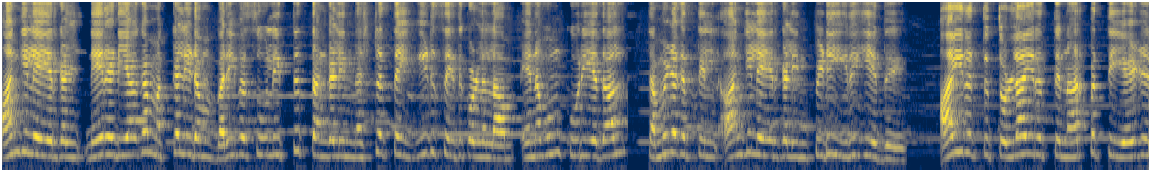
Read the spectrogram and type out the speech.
ஆங்கிலேயர்கள் நேரடியாக மக்களிடம் வரி வசூலித்து தங்களின் நஷ்டத்தை ஈடு செய்து கொள்ளலாம் எனவும் கூறியதால் தமிழகத்தில் ஆங்கிலேயர்களின் பிடி இறுகியது. ஆயிரத்து தொள்ளாயிரத்து நாற்பத்தி ஏழு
